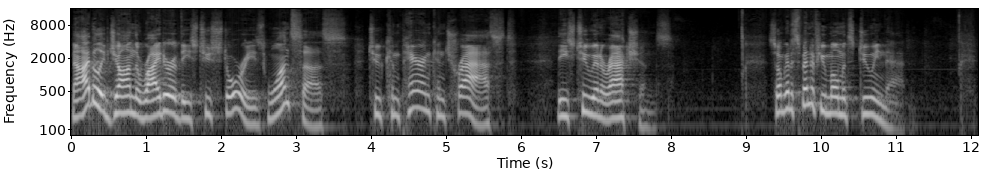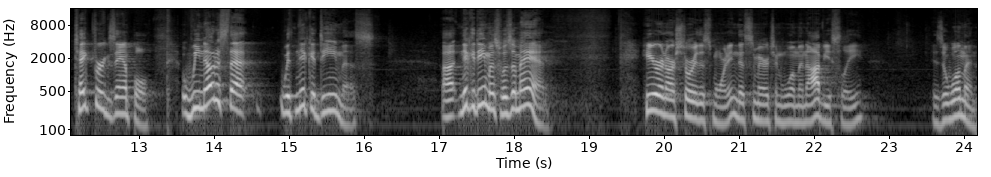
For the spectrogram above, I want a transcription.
Now, I believe John, the writer of these two stories, wants us to compare and contrast these two interactions. So I'm going to spend a few moments doing that. Take, for example, we notice that with Nicodemus, uh, Nicodemus was a man. Here in our story this morning, the Samaritan woman obviously is a woman.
